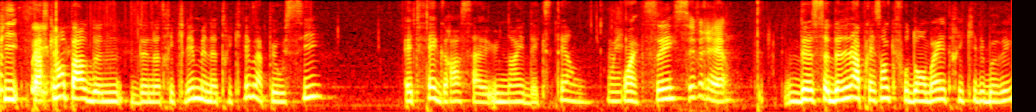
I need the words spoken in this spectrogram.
puis parce que là, on parle de, de notre équilibre, mais notre équilibre, elle peut aussi être fait grâce à une aide externe. Oui. Ouais. C'est vrai. de se donner l'impression qu'il faut donc bien être équilibré.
